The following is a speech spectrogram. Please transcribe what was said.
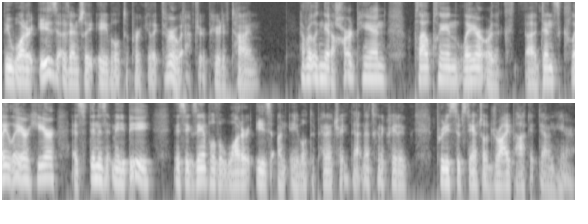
the water is eventually able to percolate through after a period of time. However, looking at a hardpan, plow pan layer, or the uh, dense clay layer here, as thin as it may be, in this example, the water is unable to penetrate that, and that's going to create a pretty substantial dry pocket down here.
